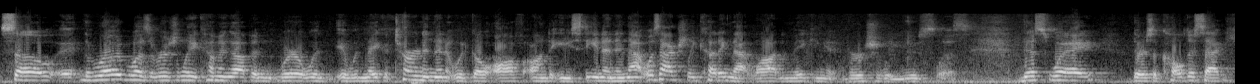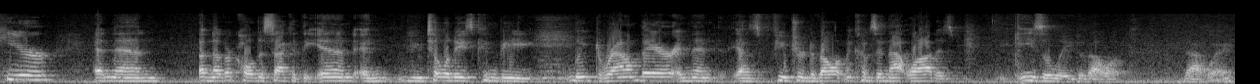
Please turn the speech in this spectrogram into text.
So uh, the road was originally coming up and where it would, it would make a turn and then it would go off onto East Enon. And that was actually cutting that lot and making it virtually useless. This way, there's a cul-de-sac here and then another cul-de-sac at the end and utilities can be looped around there. And then as future development comes in, that lot is easily developed that way.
